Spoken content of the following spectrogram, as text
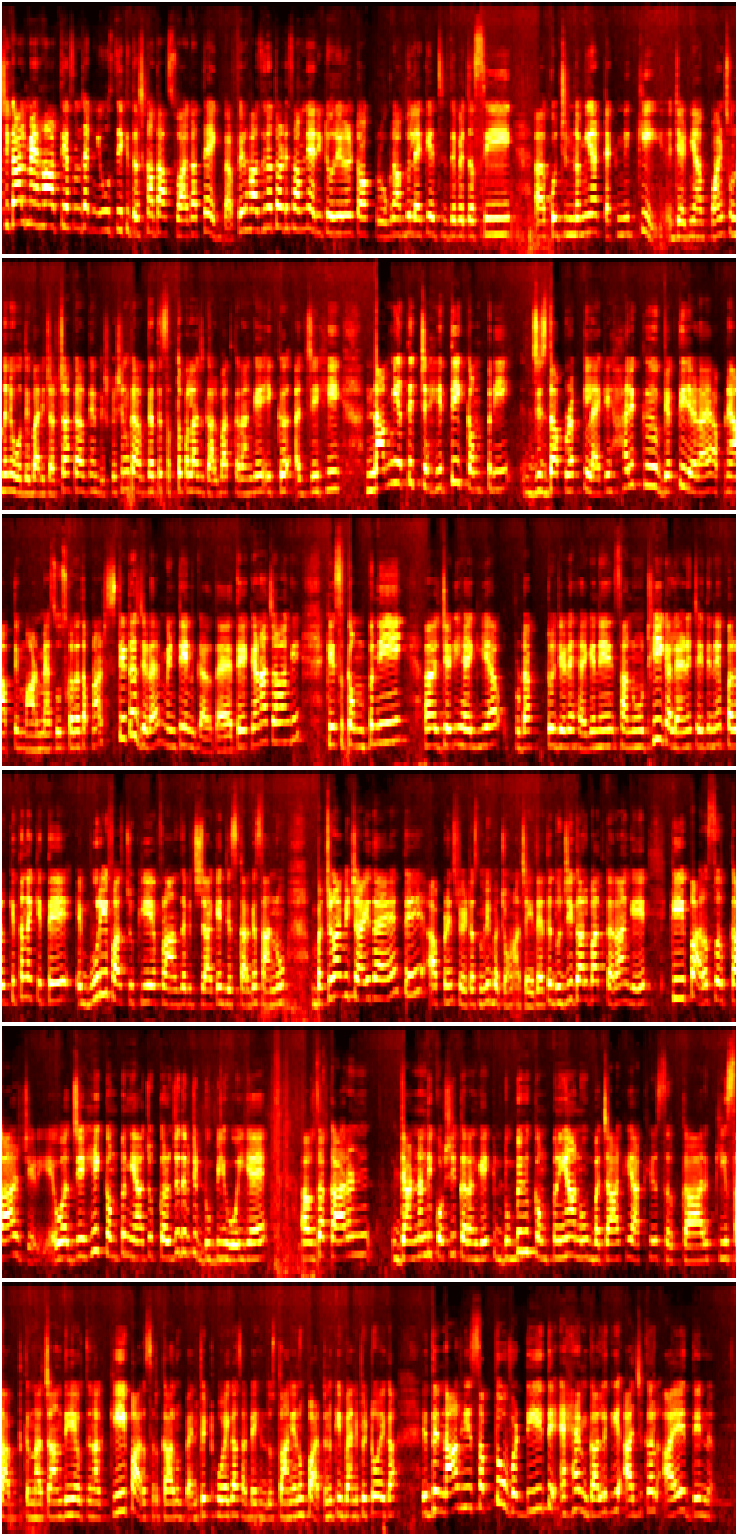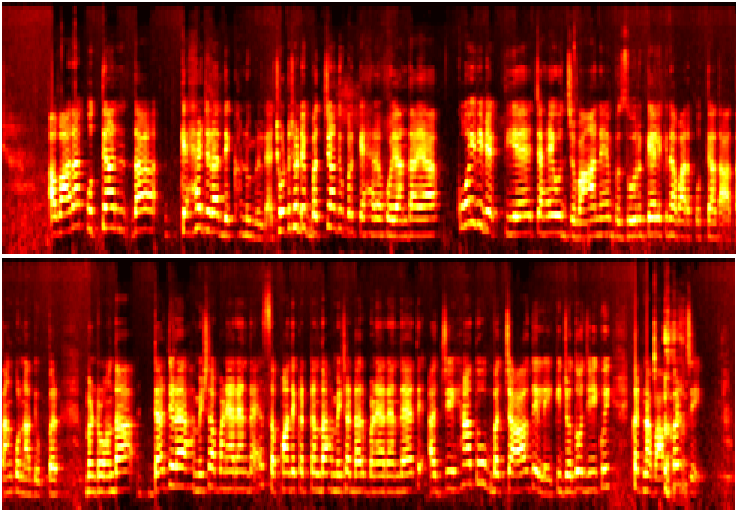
ਸਤਿ ਸ਼੍ਰੀ ਅਕਾਲ, ਮੈਂ ਹਾਂ ਆਰਤੀ ਅਸਮਝਟ ਨਿਊਜ਼ ਦੇ ਕਿ ਦਰਸ਼ਕਾਂ ਦਾ ਸਵਾਗਤ ਹੈ। ਇੱਕ ਵਾਰ ਫਿਰ ਹਾਜ਼ਰ ਹਾਂ ਤੁਹਾਡੇ ਸਾਹਮਣੇ ਐਡੀਟੋਰੀਅਲ ਟਾਕ ਪ੍ਰੋਗਰਾਮ ਤੋਂ ਲੈ ਕੇ, ਜਿਸ ਦੇ ਵਿੱਚ ਅਸੀਂ ਕੁਝ ਨਵੀਆਂ ਟੈਕਨੀਕੀ ਜਿਹੜੀਆਂ ਪੁਆਇੰਟਸ ਹੁੰਦੇ ਨੇ, ਉਹਦੇ ਬਾਰੇ ਚਰਚਾ ਕਰਦੇ ਹਾਂ ਡਿਸਕਸ਼ਨ ਕਰਦੇ ਹਾਂ ਤੇ ਸਭ ਤੋਂ ਪਹਿਲਾਂ ਅੱਜ ਗੱਲਬਾਤ ਕਰਾਂਗੇ ਇੱਕ ਅਜਿਹੀ ਨਾਮੀ ਅਤੇ ਚਹੇਤੀ ਕੰਪਨੀ ਜਿਸ ਦਾ ਪ੍ਰੋਡਕਟ ਲੈ ਕੇ ਹਰ ਇੱਕ ਵਿਅਕਤੀ ਜਿਹੜਾ ਹੈ, ਆਪਣੇ ਆਪ ਤੇ ਮਾਣ ਮਹਿਸੂਸ ਕਰਦਾ ਤੇ ਆਪਣਾ ਸਟੇਟਸ ਜਿਹੜਾ ਹੈ ਮੇਨਟੇਨ ਕਰਦਾ ਹੈ। ਤੇ ਕਹਿਣਾ ਚਾਹਾਂਗੇ ਕਿ ਇਸ ਕੰਪਨੀ ਜਿਹੜੀ ਹੈਗੀ ਆ ਪ੍ਰੋਡਕਟ ਜਿਹੜੇ ਹੈਗੇ ਨੇ, ਸਾਨੂੰ ਠੀਕ ਆ ਲੈਣੇ ਚਾਹੀਦੇ ਨੇ, ਪਰ ਕਿਤੇ ਨਾ ਕਿਤੇ ਇਹ ਬੁਰੀ ਫਸ ਚੁੱਕੀ ਹੈ ਫਰਾਂਸ ਦੇ ਵਿੱਚ ਜਾ ਕੇ ਜਿਸ ਕਰਕੇ ਸਾਨੂੰ ਬਚਣਾ ਵੀ ਚਾਹੀਦਾ ਹੈ ਤੇ ਆਪਣੇ ਸਟੇਟਸ ਨੂੰ ਵੀ ਬਚਾਉਣਾ ਚਾਹੀਦਾ ਹੈ। ਤੇ ਦੂਜੀ ਗੱਲਬਾਤ ਕਰਾਂਗੇ ਕਿ ਭਾਰਤ ਸਰਕਾਰ ਜਿਹੜੀ ਹੈ ਉਹ ਅਜਿਹੀ ਕੰਪਨੀਆਂ ਜੋ ਕਰਜ਼ੇ ਦੇ ਵਿੱਚ ਡੁੱਬੀ ਹੋਈ ਹੈ ਅ, ਉਸ ਦਾ ਕਾਰਨ ਜਾਣਨ ਦੀ ਕੋਸ਼ਿਸ਼ ਕਰਾਂਗੇ ਕਿ ਡੁੱਬੀ ਹੋਈ ਕੰਪਨੀਆਂ ਨੂੰ ਬਚਾ ਕੇ ਆਖਿਰ ਸਰਕਾਰ ਕੀ ਸਾਬਤ ਕਰਨਾ ਚਾਹੁੰਦੀ ਹੈ ਉਸ ਦੇ ਨਾਲ ਕੀ ਭਾਰਤ ਸਰਕਾਰ ਨੂੰ ਬੈਨੀਫਿਟ ਹੋਏਗਾ ਸਾਡੇ ਹਿੰਦੁਸਤਾਨੀਆਂ ਨੂੰ ਭਾਰਤ ਨੂੰ ਕੀ ਬੈਨੀਫਿਟ ਹੋਏਗਾ। ਇਸ ਦੇ ਨਾਲ ਹੀ ਸਭ ਤੋਂ ਵੱਡੀ ਤੇ ਅਹਿਮ ਗੱਲ ਕਿ ਅੱਜ ਕੱਲ ਆਏ ਦਿਨ ਅਵਾਰਾ ਕੁੱਤਿਆਂ ਦਾ ਕਹਿਰ ਜਿਹੜਾ ਦੇਖਣ ਨੂੰ ਮਿਲਦਾ ਰਿਹਾ ਛੋਟੇ ਛੋਟੇ ਬੱਚਿਆਂ ਦੇ ਉੱਪਰ ਕਹਿਰ ਹੋ ਜਾਂਦਾ ਆ। ਕੋਈ ਵੀ ਵਿਅਕਤੀ ਹੈ, ਚਾਹੇ ਉਹ ਜਵਾਨ ਹੈ, ਬਜ਼ੁਰਗ ਹੈ, ਲੇਕਿਨ ਅਵਾਰਾ ਕੁੱਤਿਆਂ ਦਾ ਆਤੰਕ ਉਹਨਾਂ ਦੇ ਉੱਪਰ ਮੰਡਰਾਉਣ ਦਾ ਡਰ ਜਿਹੜਾ ਹਮੇਸ਼ਾ ਬਣਿਆ ਰਹਿੰਦਾ ਹੈ। ਸੱਪਾਂ ਦੇ ਕੱਟਣ ਦਾ ਹਮੇਸ਼ਾ ਡਰ ਬਣਿਆ ਰਹਿੰਦਾ ਹੈ ਤੇ ਅਜਿਹਾ ਤੋਂ ਬਚਾਅ ਦੇ ਲਈ ਕਿ ਜਦੋਂ ਜੀ ਕੋਈ ਘਟਨਾ ਵਾਪਰ ਜੇ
